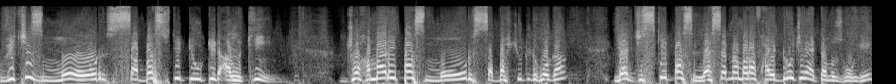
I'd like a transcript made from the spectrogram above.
which is more substituted alkene? जो हमारे पास मोर सबस्टिट्यूटेड होगा, या जिसके पास lesser number of hydrogen atoms होंगे,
